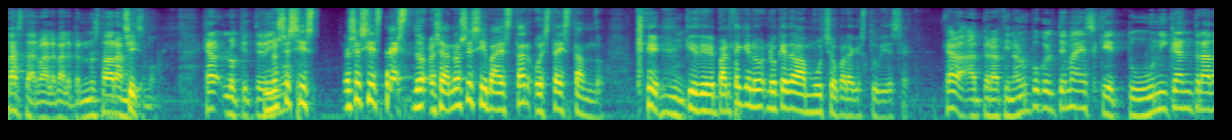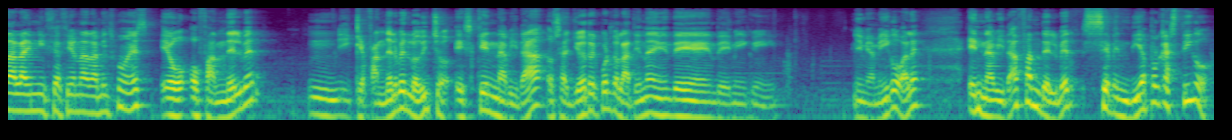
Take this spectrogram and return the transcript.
Va a estar, vale, vale, pero no está ahora mismo. Claro, lo que te No sé si no sé si está, o sea, no sé si va a estar o está estando. Que, me parece que no, quedaba mucho para que estuviese. Claro, pero al final un poco el tema es que tu única entrada a la iniciación ahora mismo es o, Fandelver. Mm, y que Fandelver lo dicho, es que en Navidad, o sea, yo recuerdo la tienda de, de, mi, de mi amigo, ¿vale? En Navidad Fandelver se vendía por castigo.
